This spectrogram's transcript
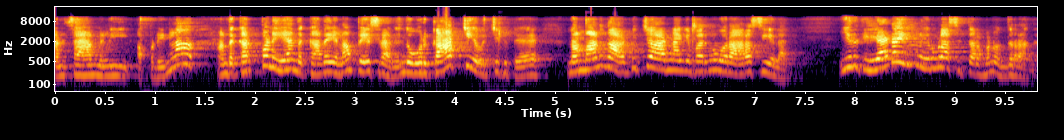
அண்ட் ஃபேமிலி அப்படின்லாம் அந்த கற்பனையை அந்த கதையெல்லாம் பேசுறாங்க. இந்த ஒரு காட்சியை வச்சுக்கிட்டு நம்ம ஆளுங்க அடிச்சு ஆடினாங்க பாருங்க ஒரு அரசியலை. இதுக்கு இடையில நிர்மலா சீதாராமன் வந்துடுறாங்க.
